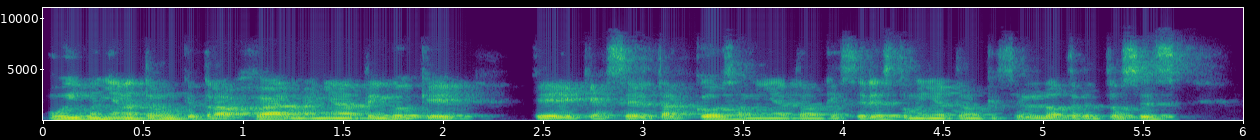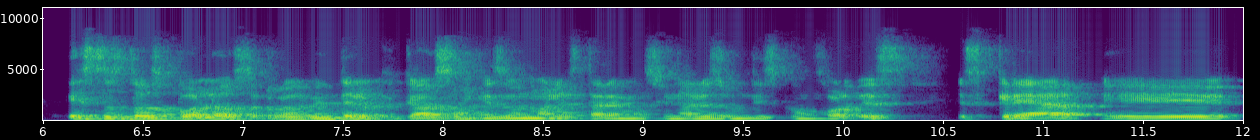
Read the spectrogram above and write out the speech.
uy, mañana tengo que trabajar, mañana tengo que, que, hacer tal cosa, mañana tengo que hacer esto, mañana tengo que hacer el otro. Entonces, estos dos polos realmente lo que causan es un malestar emocional, es un disconfort, es, es crear eh,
